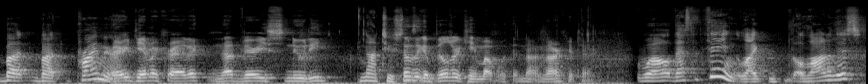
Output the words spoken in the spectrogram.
but but primary, very democratic, not very snooty. not too. Sounds like a builder came up with it, not an architect. Well, that's the thing. Like a lot of this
